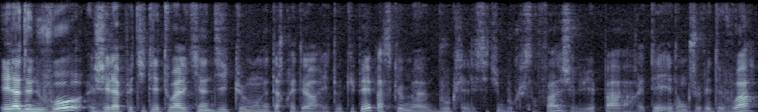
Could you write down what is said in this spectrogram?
Et là, de nouveau, j'ai la petite étoile qui indique que mon interpréteur est occupé parce que ma boucle, c'est une boucle sans fin, je ne lui ai pas arrêté, et donc je vais devoir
